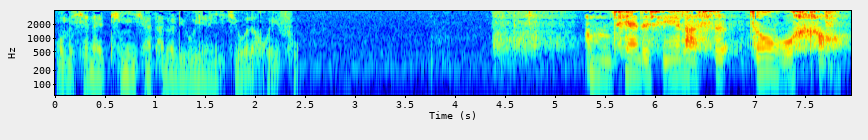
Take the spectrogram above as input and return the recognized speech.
我们先来听一下他的留言以及我的回复。嗯，亲爱的邢云老师，中午好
